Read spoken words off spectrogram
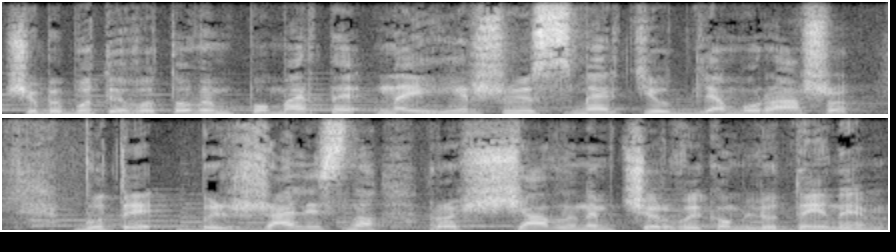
щоб бути готовим померти найгіршою смертю для мурашок, бути безжалісно розчарованим розчавленим червиком людини.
